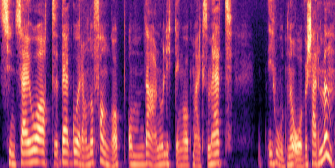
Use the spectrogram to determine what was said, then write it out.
syns jeg jo at det går an å fange opp om det er noe lytting og oppmerksomhet i hodene over skjermen.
